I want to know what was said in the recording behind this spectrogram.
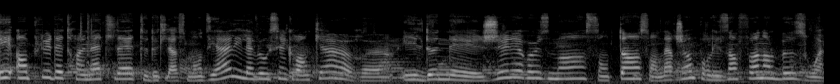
et en plus d'être un athlète de classe mondiale, il avait aussi un grand cœur. Euh, il donnait généreusement son temps, son argent pour les enfants dans le besoin.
